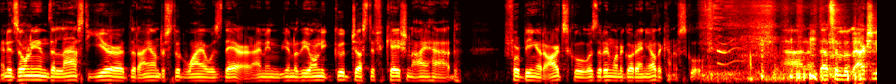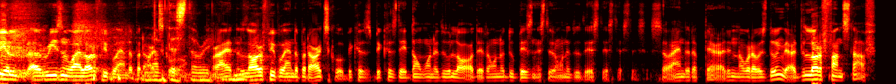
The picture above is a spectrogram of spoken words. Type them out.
And it's only in the last year that I understood why I was there. I mean, you know, the only good justification I had for being at art school was I didn't want to go to any other kind of school. and that's a, actually a, a, reason why a lot of people end up at art Love school. This story. Right? Mm -hmm. A lot of people end up at art school because because they don't want to do law, they don't want to do business, they don't want to do this, this, this, this. So I ended up there. I didn't know what I was doing there. I did a lot of fun stuff.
